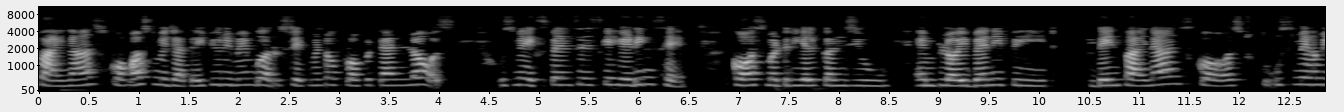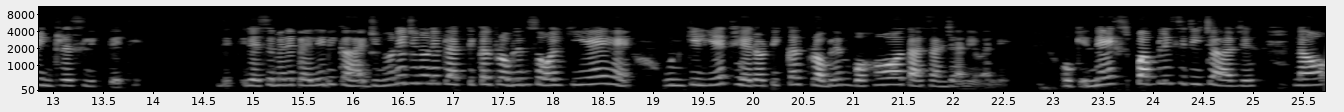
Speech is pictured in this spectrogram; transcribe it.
फाइनेंस कॉस्ट में जाता है। If you remember statement of profit and loss उसमें एक्सपेंसेस के हेडिंग्स है। Cost material consume employ benefit then finance cost तो उसमें हम इंटरेस्ट लिखते थे। जैसे मैंने पहले भी कहा है, जिन्होंने जिन्होंने प्रैक्टिकल प्रॉब्लम सॉल्व किए हैं उनके लिए थियोरेटिकल प्रॉब्लम बहुत आसान जाने वाले। Okay next publicity charges now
